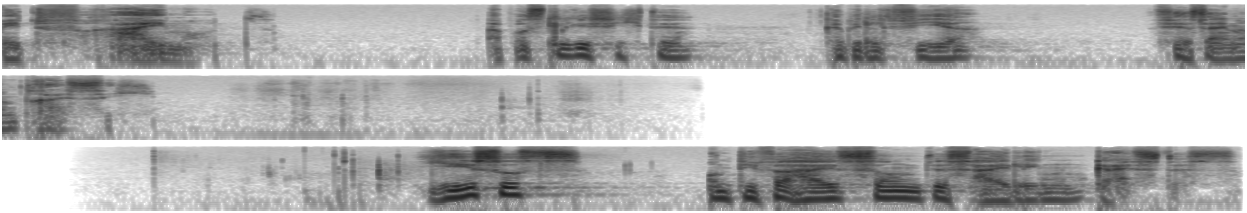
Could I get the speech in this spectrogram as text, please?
mit Freimut. Apostelgeschichte, Kapitel 4, Vers 31. Jesus und die Verheißung des Heiligen Geistes.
